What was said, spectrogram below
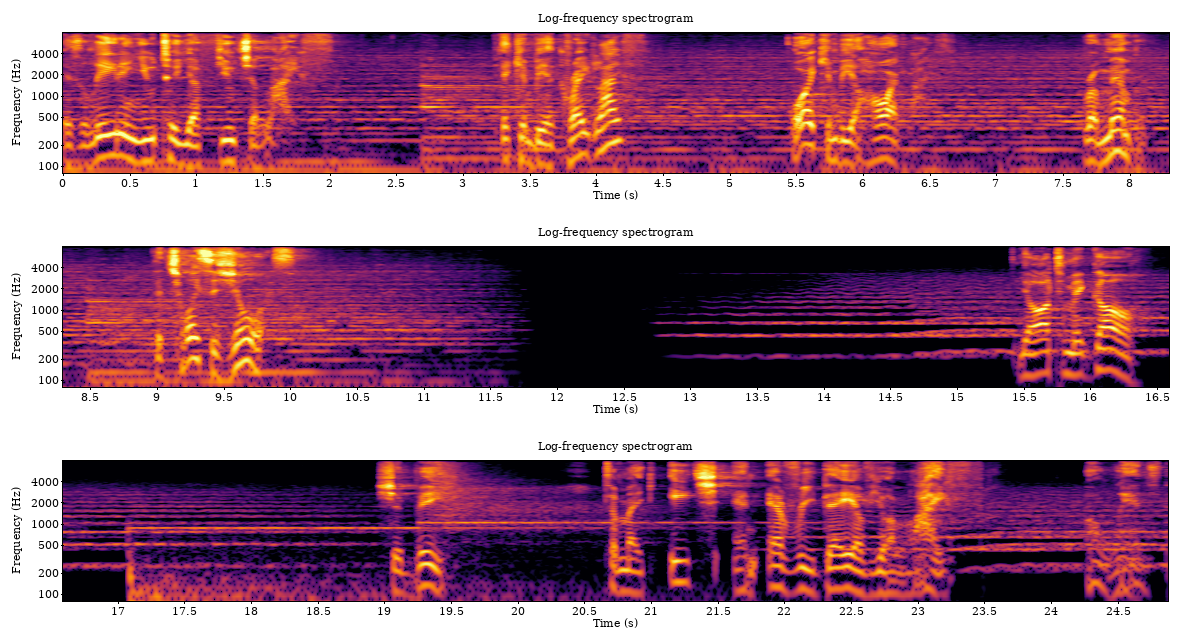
is leading you to your future life. It can be a great life or it can be a hard life. Remember, the choice is yours. Your ultimate goal should be to make each and every day of your life a Wednesday.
